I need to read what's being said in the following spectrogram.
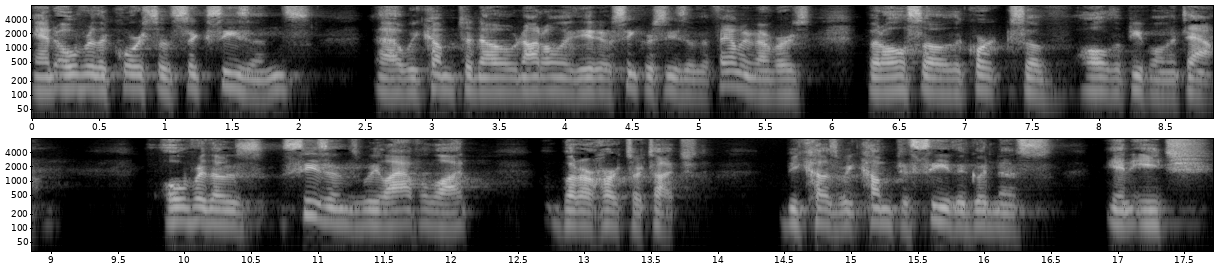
and over the course of six seasons, uh, we come to know not only the idiosyncrasies of the family members, but also the quirks of all the people in the town. Over those seasons, we laugh a lot, but our hearts are touched because we come to see the goodness in each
